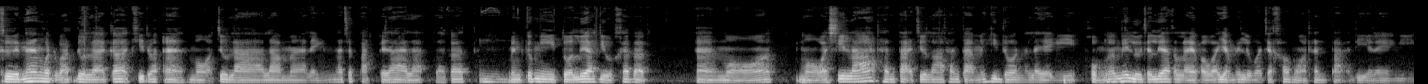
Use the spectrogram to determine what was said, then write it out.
คือนั่งวัดวัดๆดูแล้วก็คิดว่าอ่าหมอจุฬารามาอะไรอย่างนี้น่าจะตัดไปได้แล้วแล้วก็อืมมันก็มีตัวเลือกอยู่แค่แบบอ่าหมอหมอวชิระทันตะจุฬาทันตะมหิดลอะไรอย่างนี้ ผมก็ไม่รู้จะเลือกอะไร เพราะว่ายังไม่รู้ว่าจะเข้าหมอทันตะดีอะไรอย่างนี้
